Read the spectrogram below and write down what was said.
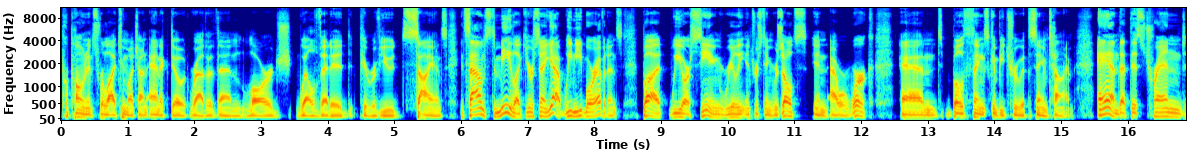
proponents rely too much on anecdote rather than large, well vetted, peer reviewed science. It sounds to me like you're saying, yeah, we need more evidence, but we are seeing really interesting results in our work. And both things can be true at the same time. And that this trend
